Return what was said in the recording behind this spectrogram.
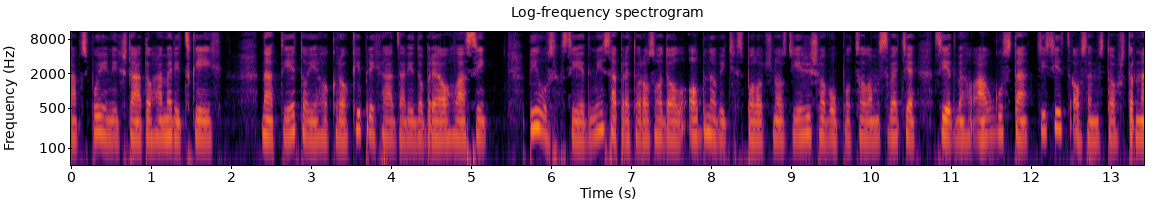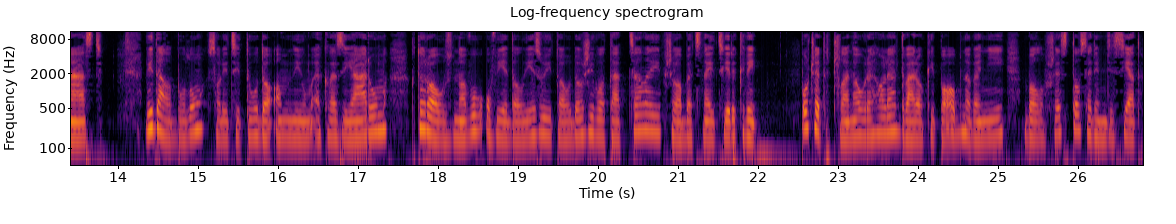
a v Spojených štátoch amerických. Na tieto jeho kroky prichádzali dobré ohlasy. Pius VII sa preto rozhodol obnoviť spoločnosť Ježišovu po celom svete 7. augusta 1814. Vydal bulu Solicitudo Omnium Ecclesiarum, ktorou znovu uviedol jezuitov do života celej všeobecnej cirkvy. Počet členov rehole dva roky po obnovení bol 674.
